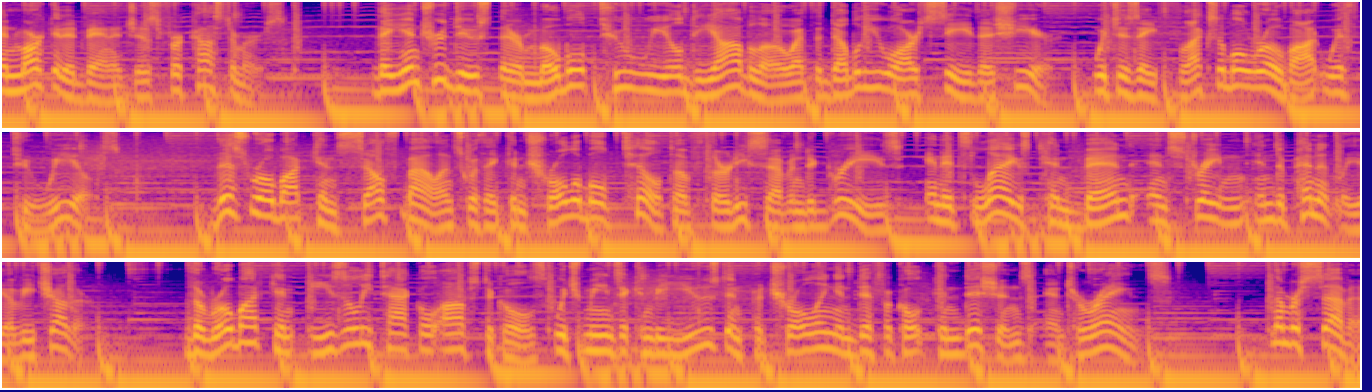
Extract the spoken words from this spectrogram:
and market advantages for customers. They introduced their mobile two-wheel Diablo at the WRC this year, which is a flexible robot with two wheels. This robot can self-balance with a controllable tilt of 37 degrees, and its legs can bend and straighten independently of each other. The robot can easily tackle obstacles, which means it can be used in patrolling in difficult conditions and terrains. Number 7.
